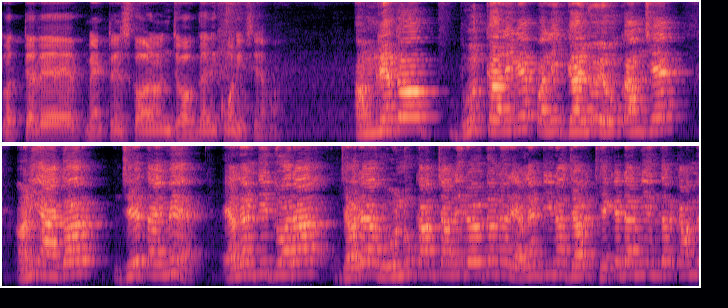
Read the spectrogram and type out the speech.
તો અત્યારે મેન્ટેનન્સ કરવાની જવાબદારી કોની છે એમાં અમને તો ભૂતકાલીને પલિત ગયેલું એવું કામ છે. આની આગળ જે ટાઈમે એલએનટી દ્વારા જ્યારે આ રોડનું કામ ચાલી રહ્યું હતું અને એલએનટીના જ્યારે ઠેકેદારની અંદર કામ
